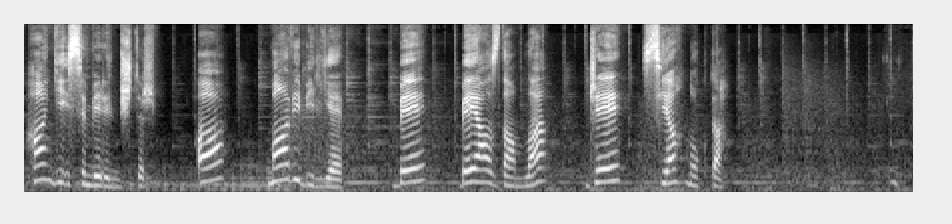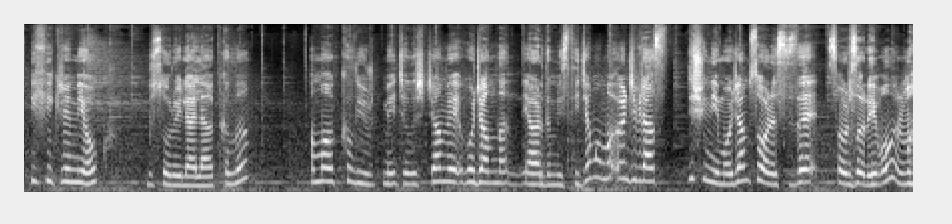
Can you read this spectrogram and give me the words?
hangi isim verilmiştir? A. Mavi bilye B. Beyaz damla C. Siyah nokta Bir fikrim yok bu soruyla alakalı. Ama akıl yürütmeye çalışacağım ve hocamdan yardım isteyeceğim. Ama önce biraz düşüneyim hocam sonra size soru sorayım olur mu?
